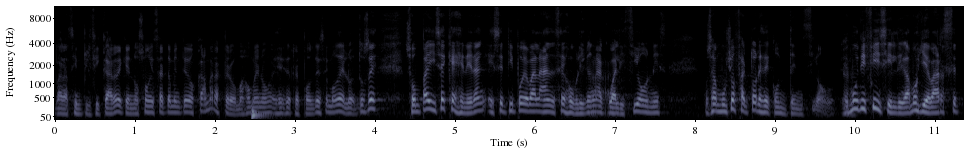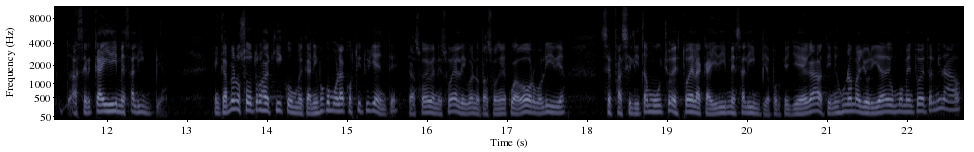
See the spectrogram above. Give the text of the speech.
Para simplificar de que no son exactamente dos cámaras, pero más o menos es- responde ese modelo. Entonces, son países que generan ese tipo de balances, obligan a coaliciones, o sea, muchos factores de contención. Es muy difícil, digamos, llevarse, hacer caída y mesa limpia. En cambio, nosotros aquí, con un mecanismo como la constituyente, caso de Venezuela y bueno, pasó en Ecuador, Bolivia, se facilita mucho esto de la caída y mesa limpia, porque llega, tienes una mayoría de un momento determinado,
